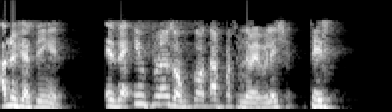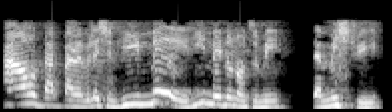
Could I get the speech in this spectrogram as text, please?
I don't know if you're seeing it. It's the influence of God that brought him the revelation. It says, how that by revelation he made, he made known unto me the mystery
